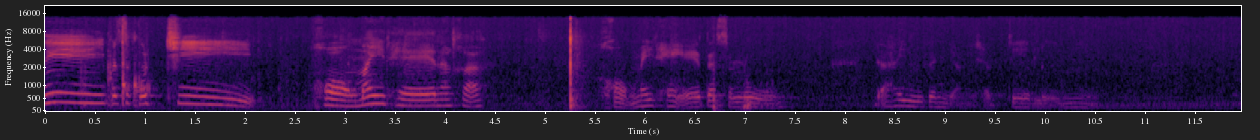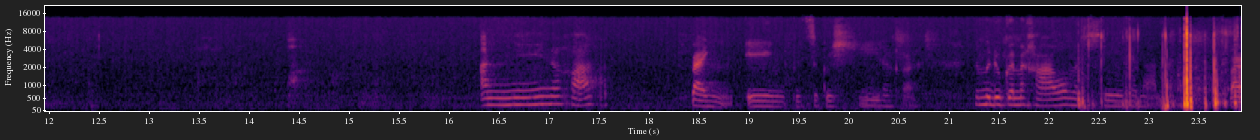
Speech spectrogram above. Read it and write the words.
นี่เป็นสกุชีของไม่แท้นะคะ ของไม่แท้แต่สโลว์เดี๋ยวให้ดูกันอย่างชัดเจนเลยนี่อันนี้นะคะ แต่งเองเป็นสกุชี่นะคะเรามาดูกันนะคะว่ามันเซอร์ขนาดไหนบา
